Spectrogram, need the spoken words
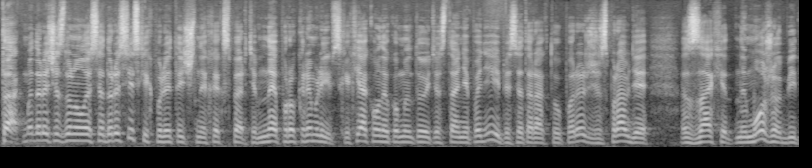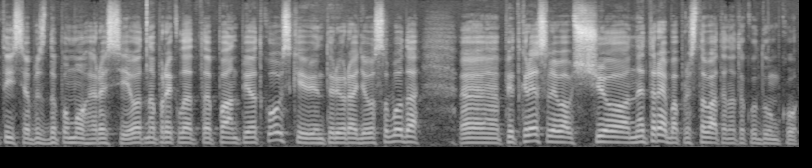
так, ми, до речі, звернулися до російських політичних експертів, не про кремлівських. Як вони коментують останні події після теракту у Парижі? Справді Захід не може обійтися без допомоги Росії. От, наприклад, пан Піатковський в інтерв'ю Радіо Свобода е, підкреслював, що не треба приставати на таку думку.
